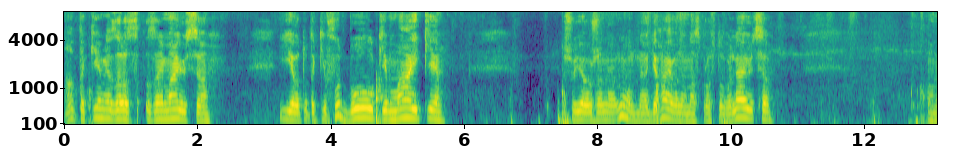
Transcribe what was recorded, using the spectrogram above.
От таким я зараз займаюся. Є от такі футболки, майки. Що я вже не, ну, не одягаю, вони у нас просто валяються. Вони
